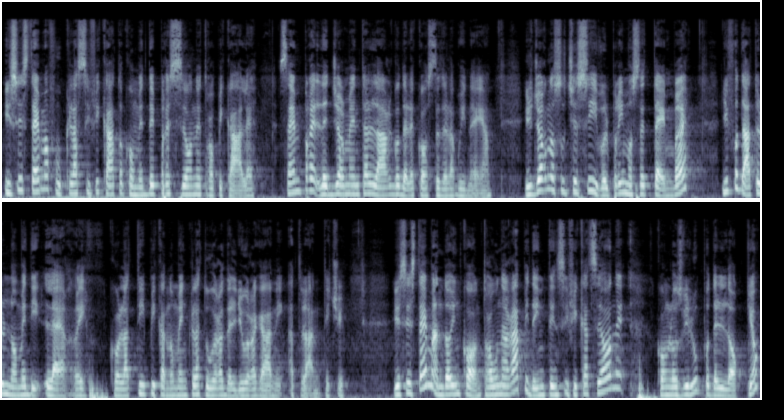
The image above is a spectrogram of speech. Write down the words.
il sistema fu classificato come depressione tropicale, sempre leggermente al largo delle coste della Guinea. Il giorno successivo, il primo settembre, gli fu dato il nome di Larry, con la tipica nomenclatura degli uragani atlantici. Il sistema andò incontro a una rapida intensificazione con lo sviluppo dell'occhio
